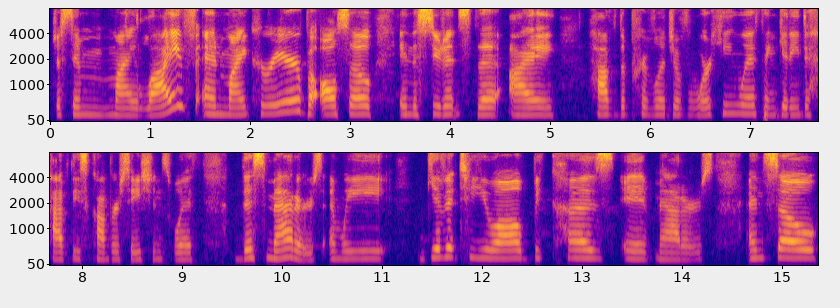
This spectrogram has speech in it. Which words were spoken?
just in my life and my career, but also in the students that I have the privilege of working with and getting to have these conversations with. This matters. And we give it to you all because it matters. And so,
